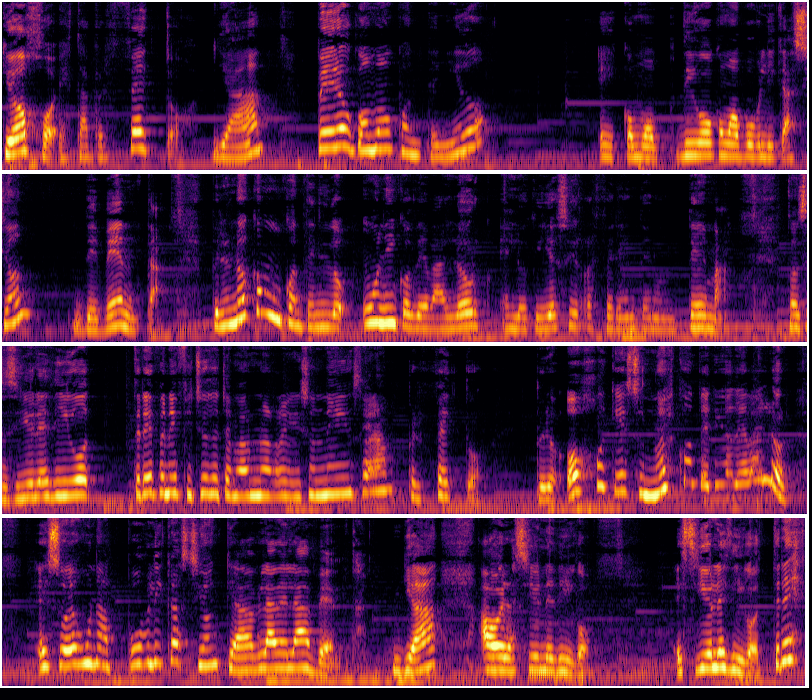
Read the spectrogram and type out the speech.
Que ojo, está perfecto, ¿ya? Pero como contenido, eh, como digo, como publicación, de venta, pero no como un contenido único de valor en lo que yo soy referente en un tema. Entonces, si yo les digo tres beneficios de tomar una revisión de Instagram, perfecto. Pero ojo que eso no es contenido de valor, eso es una publicación que habla de la venta, ¿ya? Ahora, si yo les digo, eh, si yo les digo tres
